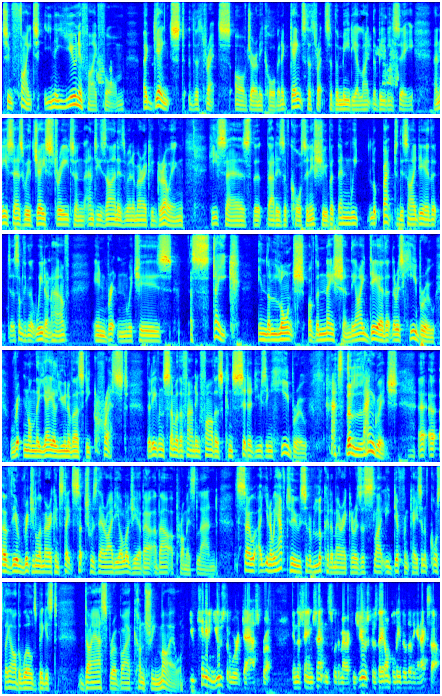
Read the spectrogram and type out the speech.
to fight in a unified form against the threats of Jeremy Corbyn, against the threats of the media like the BBC. And he says, with J Street and anti Zionism in America growing, he says that that is, of course, an issue. But then we look back to this idea that uh, something that we don't have in Britain, which is a stake in the launch of the nation, the idea that there is Hebrew written on the Yale University crest, that even some of the founding fathers considered using Hebrew as the language uh, uh, of the original American states. Such was their ideology about, about a promised land. So, uh, you know, we have to sort of look at America as a slightly different case. And of course, they are the world's biggest diaspora by a country mile. You can't even use the word diaspora in the same sentence with American Jews because they don't believe they're living in exile.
